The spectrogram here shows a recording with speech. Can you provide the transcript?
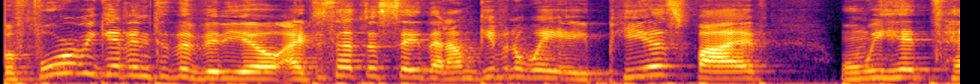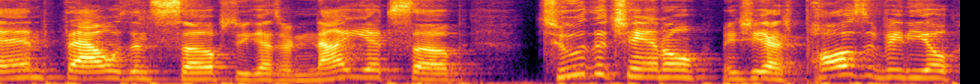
Before we get into the video, I just have to say that I'm giving away a PS5 when we hit 10,000 subs. So you guys are not yet subbed to the channel. Make sure you guys pause the video,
